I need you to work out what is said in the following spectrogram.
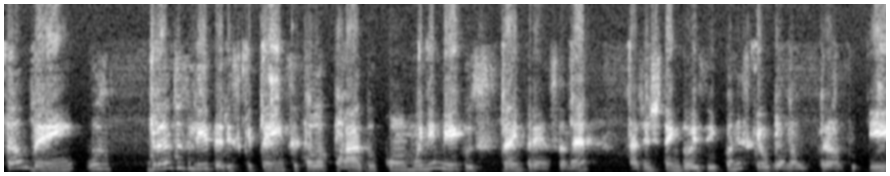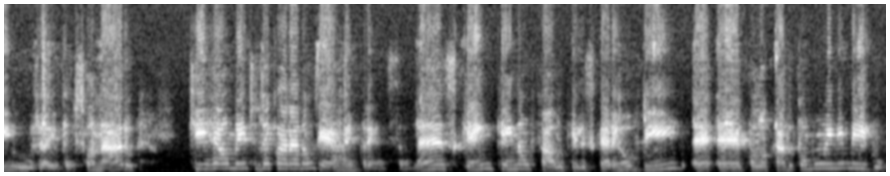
também os grandes líderes que têm se colocado como inimigos da imprensa, né? A gente tem dois ícones, que é o Donald Trump e o Jair Bolsonaro, que realmente declararam guerra à imprensa, né? Quem, quem não fala o que eles querem ouvir é, é colocado como um inimigo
